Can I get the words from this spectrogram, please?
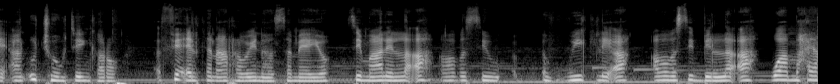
ee aan u joogtayn karo ficilkan aan rabo inaan sameeyo si maalinla ah amaba si wiikli ah amaba si billa ah waa maxay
